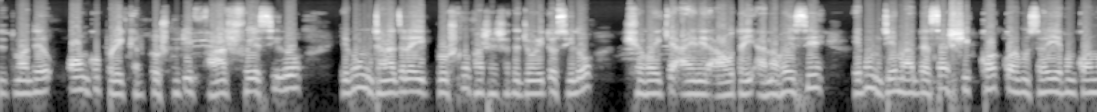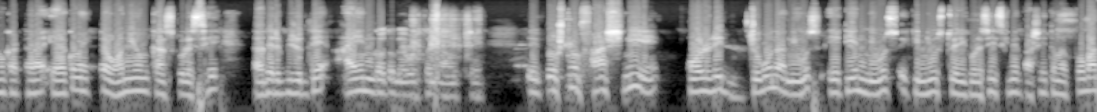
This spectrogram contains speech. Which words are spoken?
যে তোমাদের অঙ্ক পরীক্ষার প্রশ্নটি ফাঁস হয়েছিল এবং যারা যারা এই প্রশ্ন ফাঁসের সাথে জড়িত ছিল, সবাইকে আইনের আওতায় আনা হয়েছে এবং যে মাদ্রাসার শিক্ষক, কর্মচারী এবং কর্মকর্তারা এরকম একটা অনিয়ম কাজ করেছে, তাদের বিরুদ্ধে আইনগত ব্যবস্থা নেওয়া হচ্ছে। এই প্রশ্ন ফাঁস নিয়ে already Jamuna news ATN news একটি নিউজ তৈরি করেছে। স্ক্রিনের পাশেই তোমরা প্রমাণ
